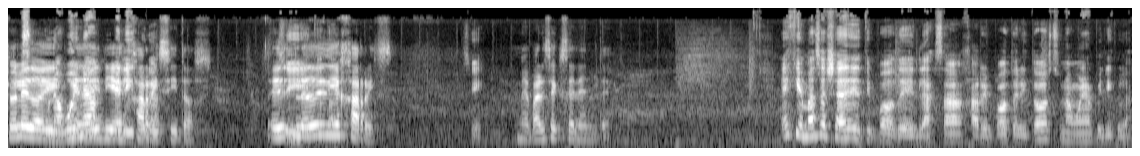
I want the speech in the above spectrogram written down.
Yo le doy, una buena le doy 10 película. Eh, Sí, le doy total. 10 Harrys. Sí. Me parece excelente. Es que más allá de tipo de la saga Harry Potter y todo, es una buena película.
